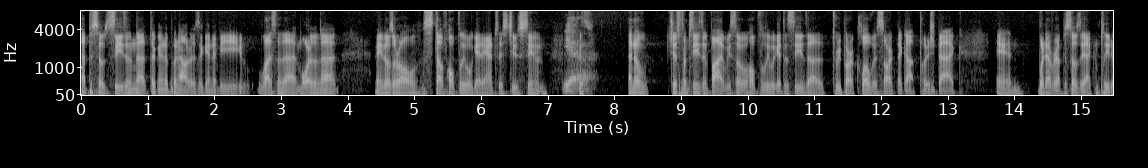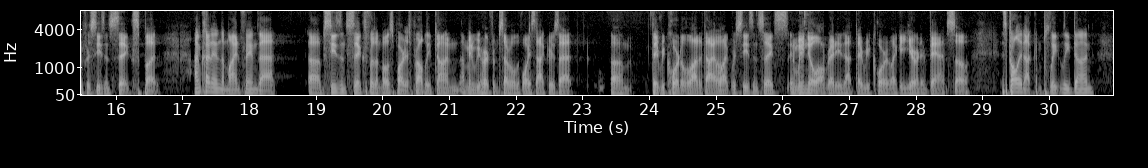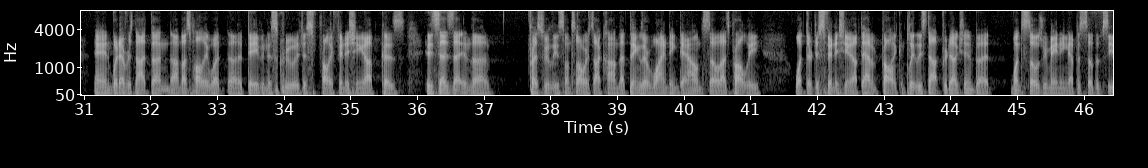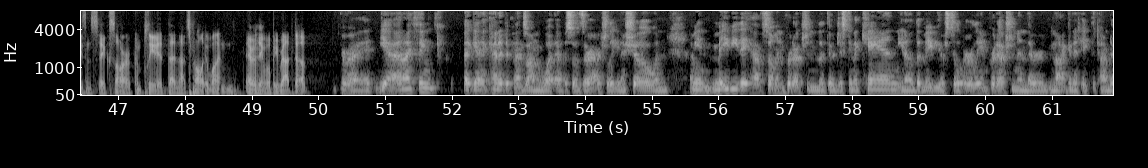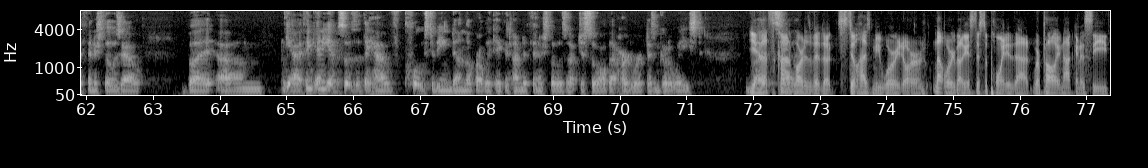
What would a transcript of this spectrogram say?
episode season that they're going to put out, or is it going to be less than that, more than that? I mean, those are all stuff. Hopefully, we'll get answers to soon. Yeah. I know just from season five, we so hopefully we get to see the three part Clovis arc that got pushed back, and whatever episodes they had completed for season six. But I'm kind of in the mind frame that uh, season six, for the most part, is probably done. I mean, we heard from several of the voice actors that um, they recorded a lot of dialogue for season six, and we know already that they recorded like a year in advance. So it's probably not completely done. And whatever's not done, um, that's probably what uh, Dave and his crew are just probably finishing up because it says that in the press release on StarWars.com that things are winding down. So that's probably what they're just finishing up. They haven't probably completely stopped production, but once those remaining episodes of season six are completed, then that's probably when everything will be wrapped up. Right. Yeah, and I think again it kind of depends on what episodes they're actually going to show and I mean maybe they have some in production that they're just going to can, you know, that maybe are still early in production and they're not going to take the time to finish those out. But um yeah, I think any episodes that they have close to being done, they'll probably take the time to finish those up just so all that hard work doesn't go to waste. Yeah, But, that's kind uh, of part of it that still has me worried, or not worried, but I guess disappointed that we're probably not going to see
